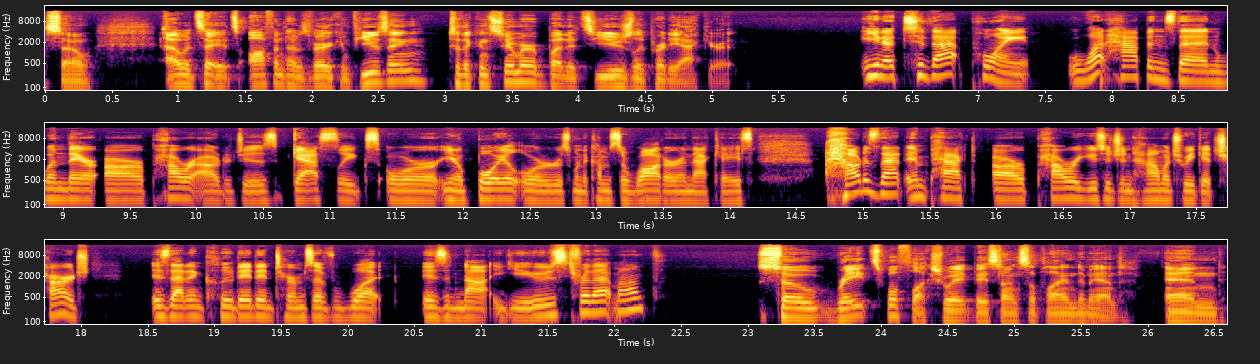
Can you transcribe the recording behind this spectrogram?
So I would say it's oftentimes very confusing to the consumer, but it's usually pretty accurate. You know, to that point, what happens then when there are power outages, gas leaks, or, you know, boil orders when it comes to water in that case? How does that impact our power usage and how much we get charged? Is that included in terms of what is not used for that month? So rates will fluctuate based on supply and demand. And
